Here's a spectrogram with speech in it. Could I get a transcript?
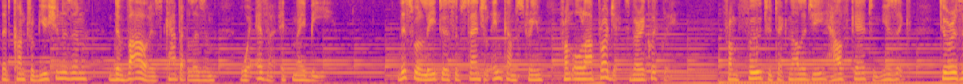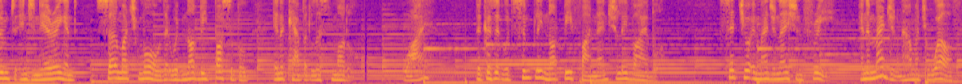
that contributionism devours capitalism wherever it may be. This will lead to a substantial income stream from all our projects very quickly. From food to technology, healthcare to music, tourism to engineering, and so much more that would not be possible in a capitalist model. Why? Because it would simply not be financially viable. Set your imagination free and imagine how much wealth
